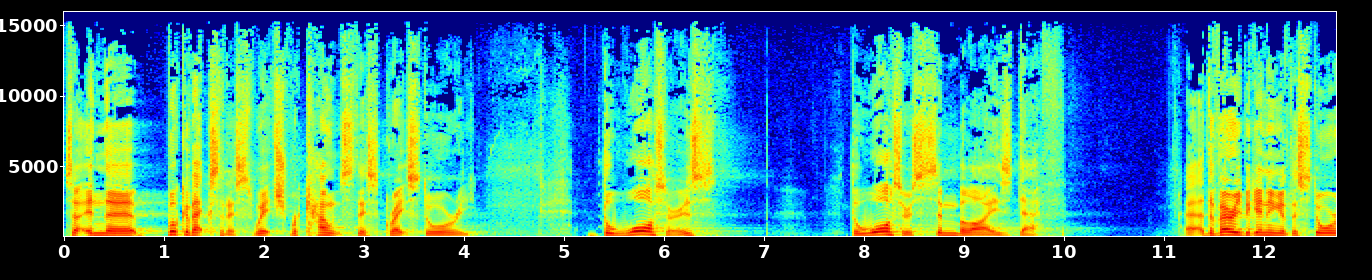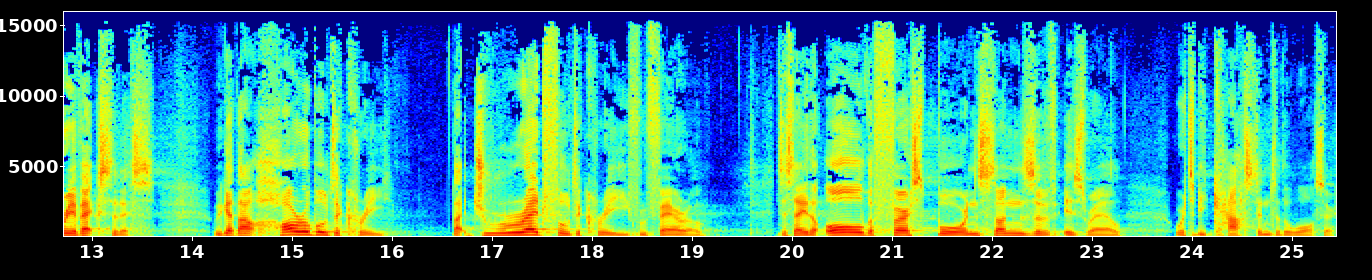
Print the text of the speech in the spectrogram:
So, in the book of Exodus, which recounts this great story, the waters, the waters symbolize death. Uh, at the very beginning of the story of Exodus, we get that horrible decree, that dreadful decree from Pharaoh to say that all the firstborn sons of Israel were to be cast into the water.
